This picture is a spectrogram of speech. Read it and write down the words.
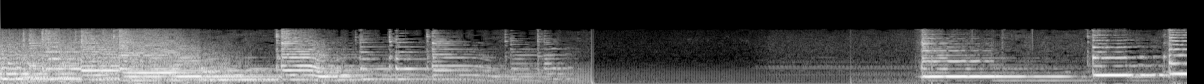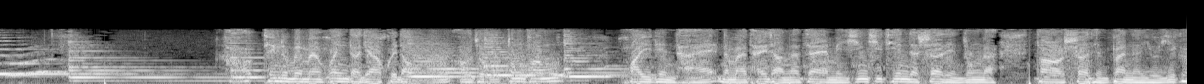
好，听众朋友们欢迎大家回到我们澳洲东方华语电台。那么台长呢，在每星期天的十二点钟呢，到十二点半呢，有一个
